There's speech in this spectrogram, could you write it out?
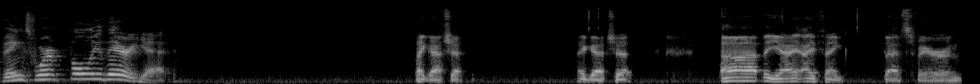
things weren't fully there yet. I gotcha. I gotcha. Uh, but yeah, I, I think that's fair, and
